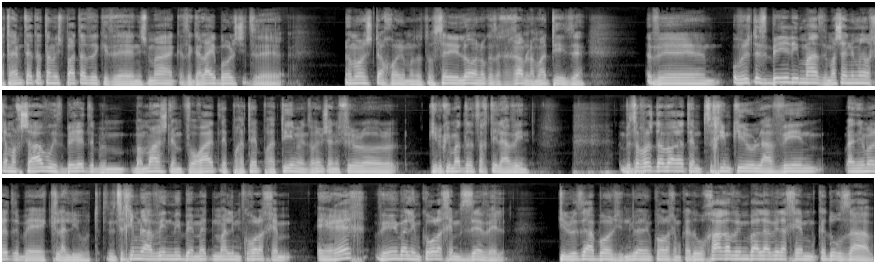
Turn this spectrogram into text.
אתה המצאת את המשפט הזה, כי זה נשמע כזה גלאי בולשיט, זה לא משהו שאתה יכול ללמוד אותו. עושה לי, לא, אני לא כזה חכם, למדתי את זה. והוא פשוט הסביר לי מה זה, מה שאני אומר לכם עכשיו, הוא הסביר את זה ממש למפורט, לפרטי פרטים, דברים שאני אפילו לא, כאילו כמעט לא הצלחתי להבין. בסופו של דבר אתם צריכים כאילו להבין אני אומר את זה בכלליות. אתם צריכים להבין מי באמת בא למכור לכם ערך, ומי בא למכור לכם זבל. כאילו זה הבולשיט, מי בא למכור לכם כדור חרא ומי בא להביא לכם כדור זהב.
